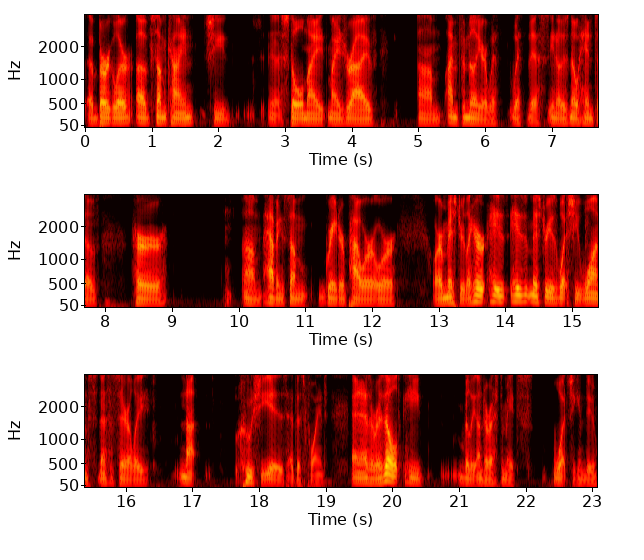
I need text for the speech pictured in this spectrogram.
a burglar of some kind. She you know, stole my my drive. Um, I'm familiar with with this. You know, there's no hint of her um, having some greater power or or a mystery. Like her his his mystery is what she wants necessarily, not who she is at this point. And as a result, he really underestimates what she can do.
